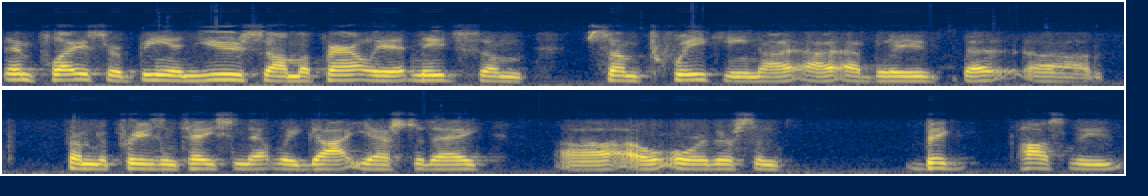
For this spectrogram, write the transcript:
in place or being used some, apparently it needs some some tweaking. I, I believe that uh, from the presentation that we got yesterday, uh, or, or there's some big, possibly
